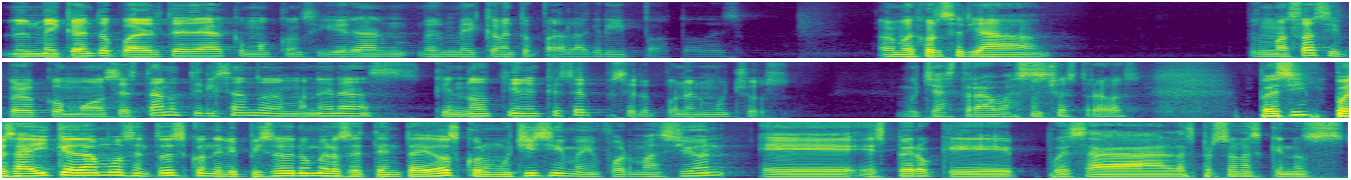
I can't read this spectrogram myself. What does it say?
el medicamento para el TDA como consiguiera el medicamento para la gripa o todo eso. A lo mejor sería pues, más fácil, pero como se están utilizando de maneras que no tienen que ser, pues se le ponen muchos, Muchas trabas. muchas trabas. Pues sí, pues ahí quedamos entonces con el episodio número 72 con muchísima información. Eh, espero que pues a las personas que nos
